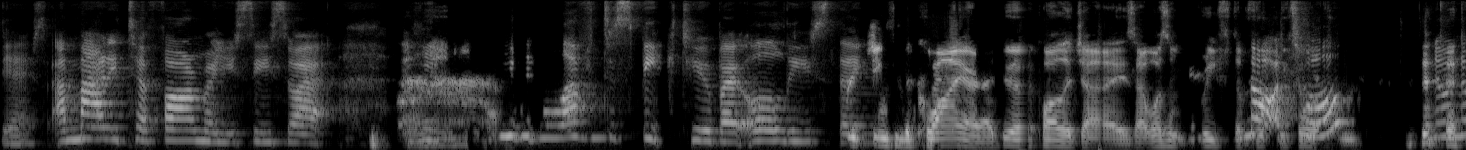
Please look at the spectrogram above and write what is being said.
Yes, I'm married to a farmer, you see, so I, he, ah. he, would love to speak to you about all these things. Preaching to the choir, I do apologise. I wasn't briefed. Not at all. No, no,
